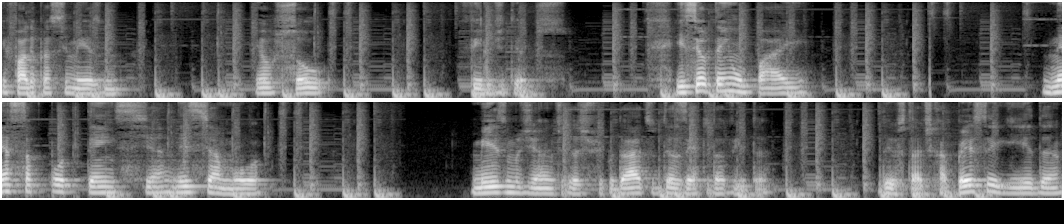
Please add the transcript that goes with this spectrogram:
E fale para si mesmo: Eu sou filho de Deus. E se eu tenho um pai nessa potência, nesse amor, mesmo diante das dificuldades do deserto da vida, Deus está de cabeça erguida,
